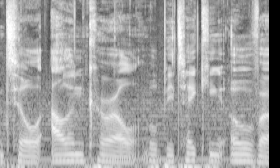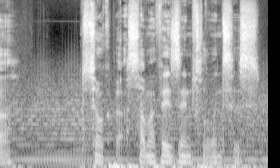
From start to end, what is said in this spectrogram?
until Alan Carroll will be taking over to talk about some of his influences.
